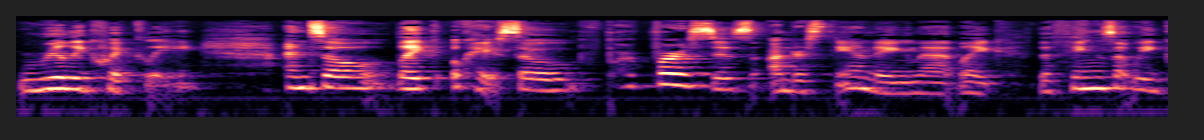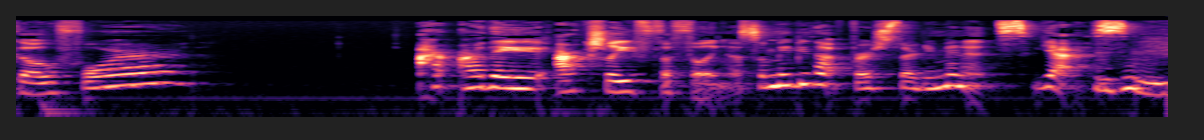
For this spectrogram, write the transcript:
really quickly. And so, like, okay, so first is understanding that, like, the things that we go for, are, are they actually fulfilling us? So maybe that first 30 minutes, yes. Mm-hmm.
